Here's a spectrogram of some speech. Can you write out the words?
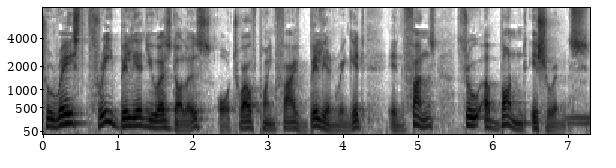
to raise 3 billion US dollars or 12.5 billion ringgit in funds through a bond issuance.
